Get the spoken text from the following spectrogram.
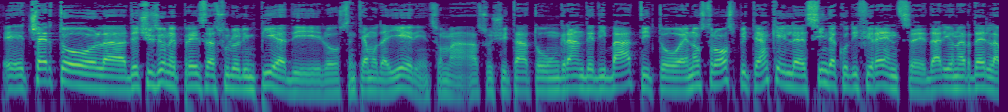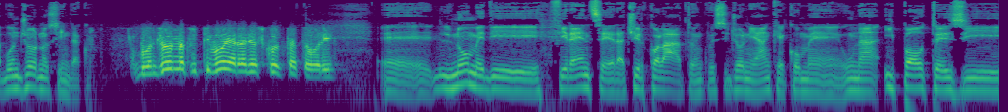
Eh, certo la decisione presa sulle Olimpiadi, lo sentiamo da ieri, insomma, ha suscitato un grande dibattito. È nostro ospite anche il sindaco di Firenze, Dario Nardella. Buongiorno sindaco. Buongiorno a tutti voi e radioascoltatori. Eh, il nome di Firenze era circolato in questi giorni anche come una ipotesi,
